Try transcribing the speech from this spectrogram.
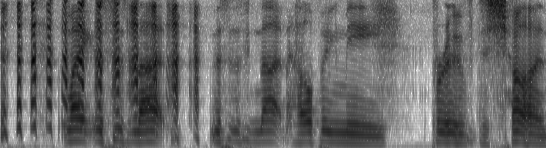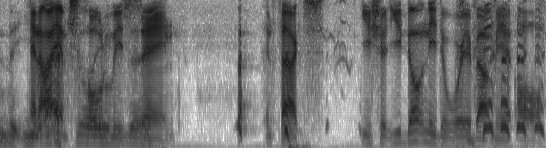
Mike, this is not this is not helping me prove to Sean that you and I am totally exist. sane. In fact, you should you don't need to worry about me at all.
